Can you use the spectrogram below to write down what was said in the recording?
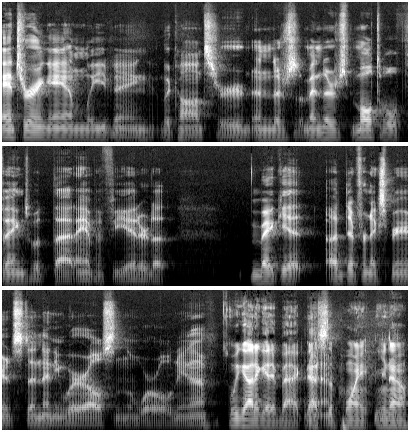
entering and leaving the concert and there's i mean there's multiple things with that amphitheater that make it a different experience than anywhere else in the world you know we got to get it back. That's Yeah. the point. You know,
